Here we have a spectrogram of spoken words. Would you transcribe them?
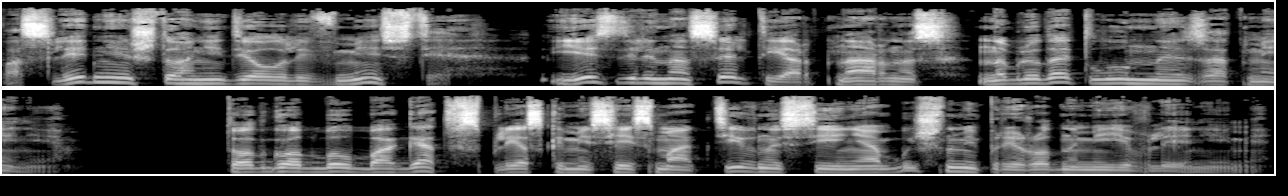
Последнее, что они делали вместе, ездили на Сельт-Ярд-Нарнес наблюдать лунное затмение. Тот год был богат всплесками сейсмоактивности и необычными природными явлениями.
